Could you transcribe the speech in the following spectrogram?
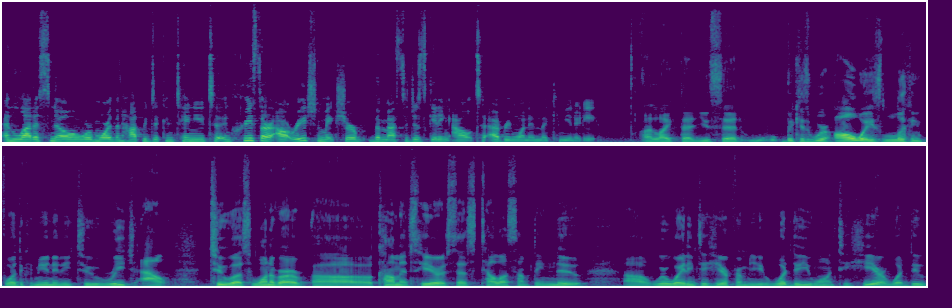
and let us know. And we're more than happy to continue to increase our outreach and make sure the message is getting out to everyone in the community. I like that. You said, because we're always looking for the community to reach out to us. One of our uh, comments here says, tell us something new. Uh, we're waiting to hear from you. What do you want to hear? What do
